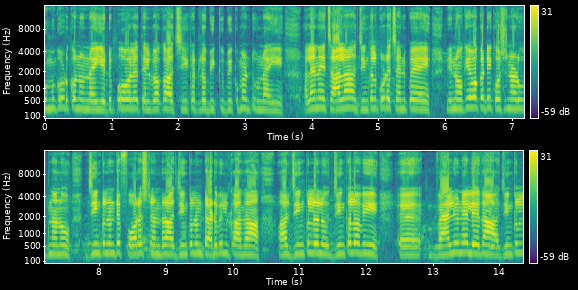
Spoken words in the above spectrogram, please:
గుమ్మిగూడుకొని ఉన్నాయి. ఎటు పోవాలో తెలియక చీకట్లో బిక్కు బిక్కుమంటూ ఉన్నాయి. అలానే చాలా జింకలు కూడా చనిపోయాయి. నేను ఒకే ఒకటి క్వశ్చన్ అడుగుతున్నాను. జింకలుంటే ఫారెస్ట్ అనరా జింకలుంటే అడవులు కాదా? ఆ జింకలు జింకలు అవి వాల్యూనే లేదా జింకలు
